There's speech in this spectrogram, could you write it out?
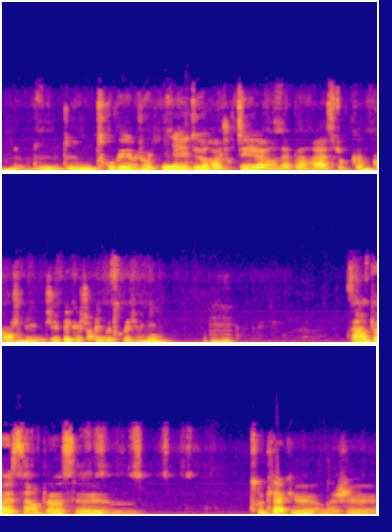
de, de, me trouver jolie et de rajouter un apparat sur comme quand je mets une jupe et que j'ai envie de me trouver féminine. Mhm. C'est un peu, c'est un peu ce truc-là que moi je.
